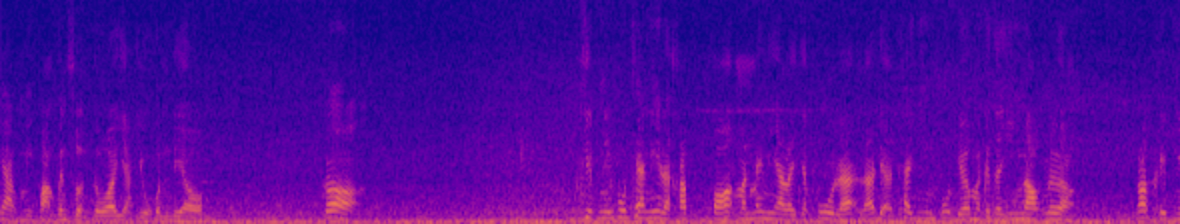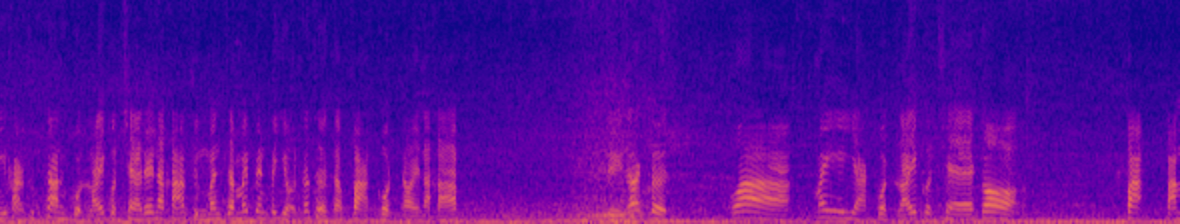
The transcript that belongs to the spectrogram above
อยากมีความเป็นส่วนตัวอยากอยู่คนเดียว ก็ คลิปนี้พูดแค่นี้แหละครับ เพราะมันไม่มีอะไรจะพูดแล้ว แล้วเดี๋ยวถ้ายิ่งพูดเยอะมันก็จะยิ่งนอกเรื่อง ก็คลิปนี้ฝากทุกท่านกดไลค์กดแชร์ด้วยนะครับ ถึงมันจะไม่เป็นประโยชน์ก็เถอะแต่ฝากกดหน่อยนะครับ หรือถ้าเกิดว่าไม่อยากกดไลค์กดแชร์ก็ ฝากปั๊ม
